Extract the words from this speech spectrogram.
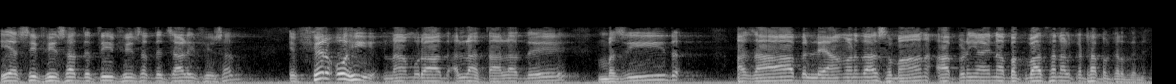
یہ اسی فیصد تی فیصد چالی فیصد یہ پھر وہی نامراد اللہ تعالی دے مزید عذاب لیا دا سامان اپنی یہاں بکواسا کٹھا پکڑتے ہیں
